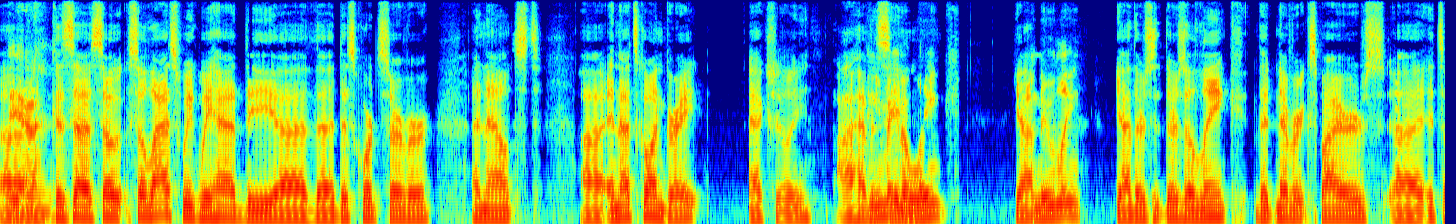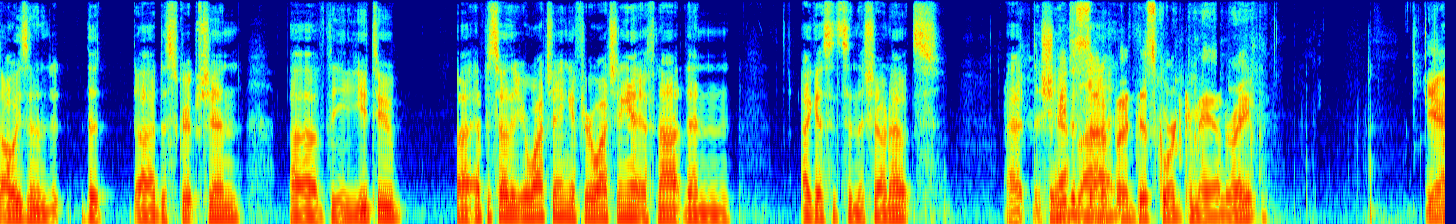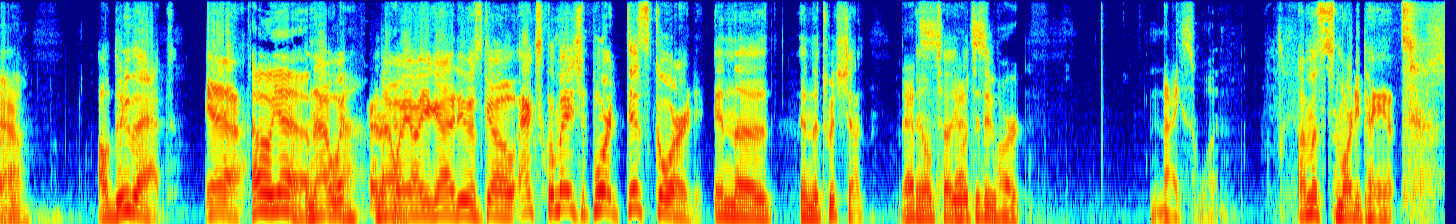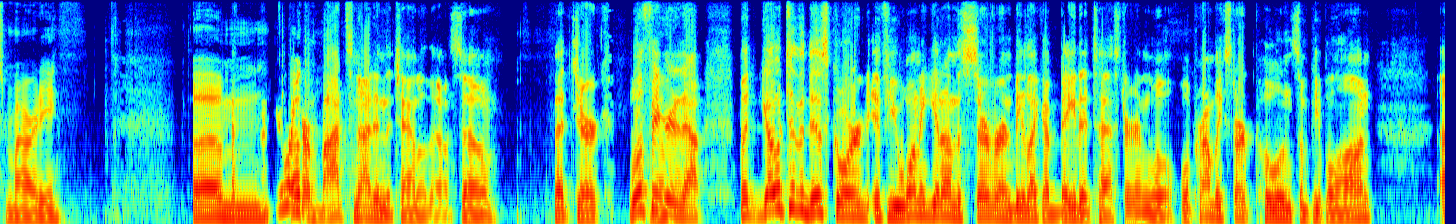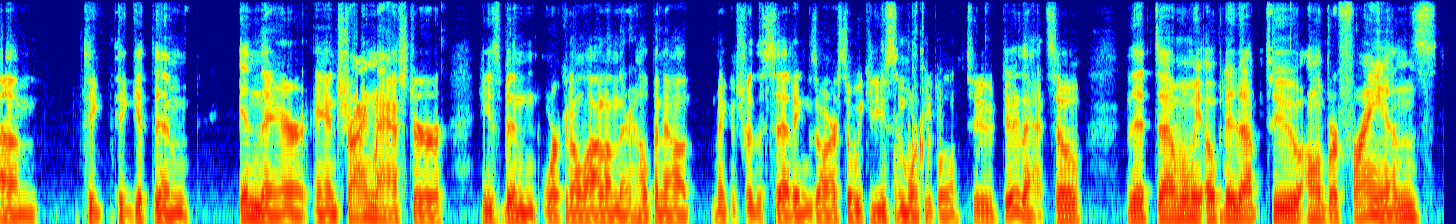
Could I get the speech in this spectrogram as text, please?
Yeah. because uh, so so last week we had the uh, the Discord server announced, uh, and that's going great. Actually, I haven't And you made a link, yeah, a new link. yeah. There's there's a link that never expires. Uh, it's always in the, the uh, description of the YouTube uh, episode that you're watching. If you're watching it, if not, then I guess it's in the show notes at the You need to set up a Discord command, right? Yeah, Uh, I'll do that. Yeah. oh yeah, And that way, Uh, and that okay. way, all you gotta do is go exclamation port Discord in the in the Twitch chat. That's, They'll tell you what that's to do. Smart. Nice one, I'm a smarty pants. smarty. Um, I feel like our bot's not in the channel though, so That jerk. We'll figure Oh. it out. But go to the Discord if you want to get on the server and be like a beta tester, and we'll we'll probably start pulling some people on um, to to get them in there. And Shrine Master, he's been working a lot on there, helping out, making sure the settings are. So we could use some more people to do that. So that uh, when we open it up to all of our friends,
